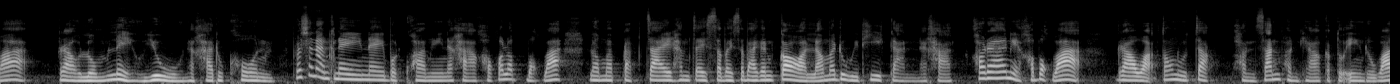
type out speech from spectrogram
ว่า เราล้มเหลวอยู่นะคะทุกคน เพราะฉะนั้นในในบทความนี้นะคะ เขาก็บอกว่าเรามาปรับใจทำใจสบายๆกันก่อน แล้วมาดูวิธีกันนะคะ ข้อแรกเนี่ยเขาบอกว่าเราอะต้องรู้จักผ่อนสั้นผ่อนยาวกับตัวเอง หรือว่า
